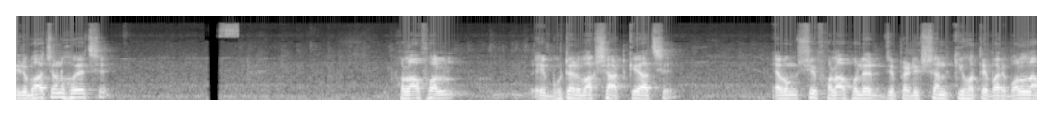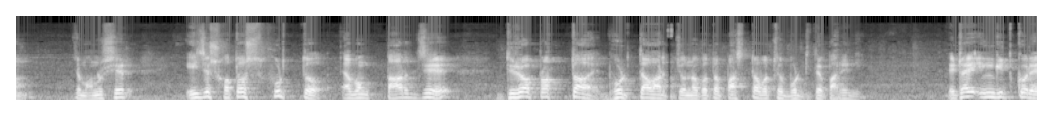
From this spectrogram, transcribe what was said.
নির্বাচন হয়েছে, ফলাফল এই ভোটের বাক্সে আটকে আছে। এবং সে ফলাফলের যে প্রেডিকশন কি হতে পারে বললাম, যে মানুষের এই যে স্বতঃস্ফূর্ত এবং তার যে দৃঢ় প্রত্যয় ভোট দেওয়ার জন্য গত পাঁচটা বছর ভোট দিতে পারেনি, এটাই ইঙ্গিত করে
